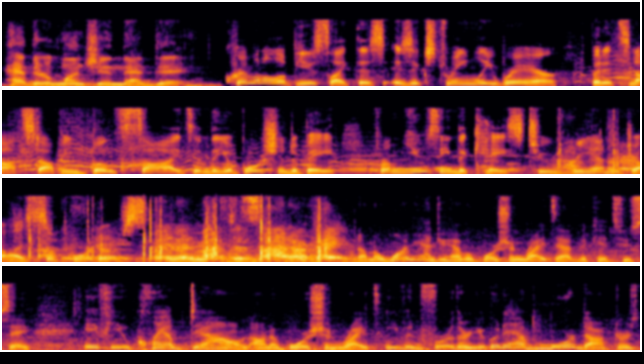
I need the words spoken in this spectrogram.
had their lunch in that day. Criminal abuse like this is extremely rare, but it's not stopping both sides in the abortion debate from using the case to re energize supporters. On the one hand, you have abortion rights advocates who say if you clamp down on abortion rights even further, you're going to have more doctors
